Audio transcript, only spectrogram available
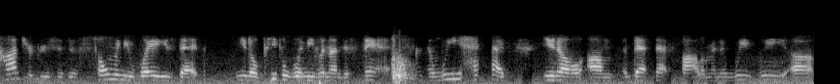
contributions in so many ways that you know people wouldn't even understand. And we had you know um that that following, and we we uh,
